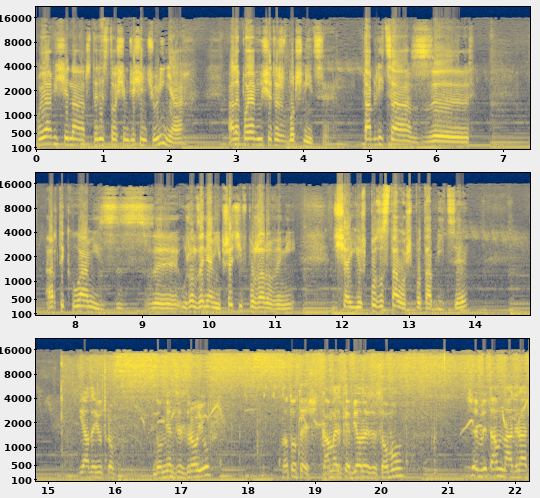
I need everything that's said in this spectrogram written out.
Pojawi się na 480 liniach, ale pojawił się też w bocznicy. Tablica z e, artykułami, z, z e, urządzeniami przeciwpożarowymi. Dzisiaj już pozostałość po tablicy. Jadę jutro do Międzyzdrojów, no to też kamerkę biorę ze sobą, żeby tam nagrać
